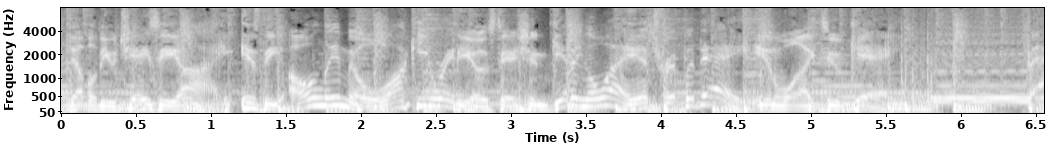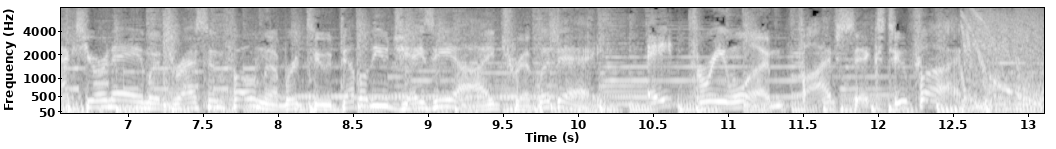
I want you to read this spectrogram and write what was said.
WJZI is the only Milwaukee radio station giving away a trip a day in Y2K. Fax your name, address, and phone number to WJZI Trip a Day, 831 5625.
